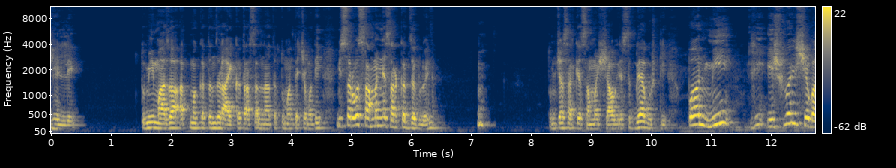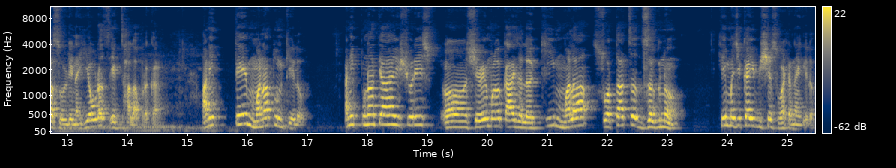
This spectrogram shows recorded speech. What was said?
झेलले. तुम्ही माझं आत्मकथन जर ऐकत असाल ना तर तुम्हाला त्याच्यामध्ये मी सर्वसामान्यसारखंच जगलोय ना. तुमच्यासारख्या समस्या वगैरे सगळ्या गोष्टी. पण मी ही ईश्वरी सेवा सोडली नाही एवढाच एक झाला प्रकार. आणि ते मनातून केलं. आणि पुन्हा त्या ईश्वरी सेवेमुळं काय झालं की मला स्वतःचं जगणं हे म्हणजे काही विशेष वाटत नाही गेलं.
